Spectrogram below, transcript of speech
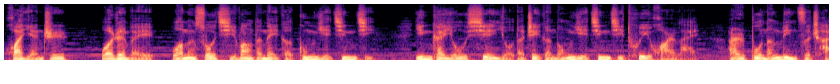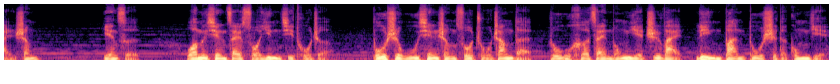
换言之，我认为我们所期望的那个工业经济，应该由现有的这个农业经济退化而来，而不能另自产生。因此，我们现在所应急图者，不是吴先生所主张的如何在农业之外另办都市的工业。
